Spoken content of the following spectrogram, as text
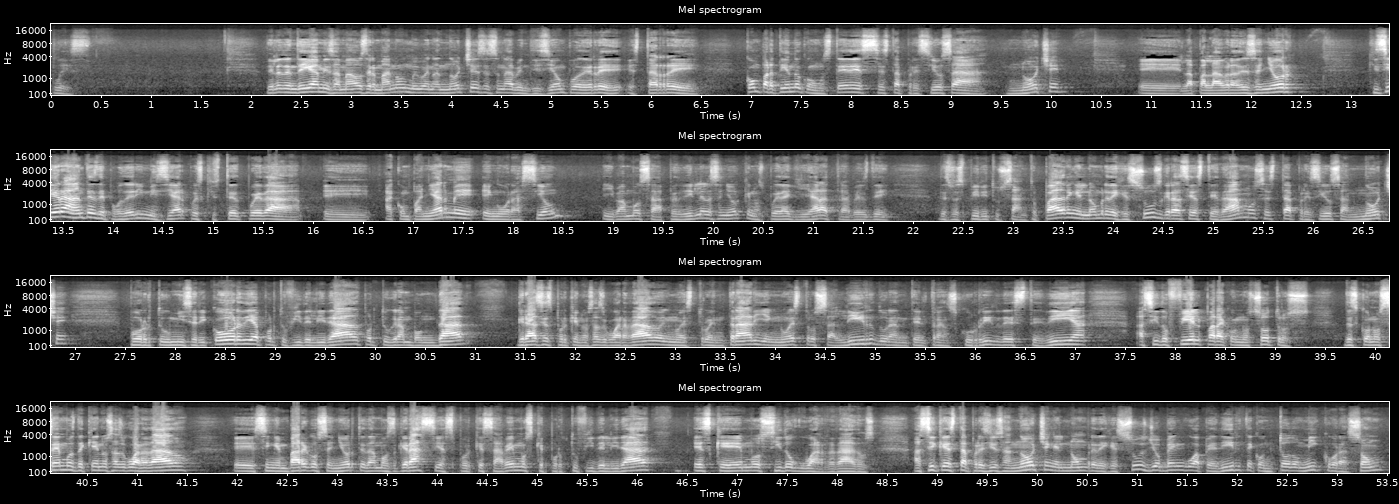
Please. Dios les bendiga, mis amados hermanos. Muy buenas noches. Es una bendición poder eh, estar eh, compartiendo con ustedes esta preciosa noche eh, la palabra del Señor. Quisiera antes de poder iniciar, pues que usted pueda acompañarme en oración y vamos a pedirle al Señor que nos pueda guiar a través de, de su Espíritu Santo. Padre, en el nombre de Jesús, gracias te damos esta preciosa noche por tu misericordia, por tu fidelidad, por tu gran bondad. Gracias porque nos has guardado en nuestro entrar y en nuestro salir durante el transcurrir de este día. Has sido fiel para con nosotros. Desconocemos de qué nos has guardado. Eh, sin embargo, Señor, te damos gracias porque sabemos que por tu fidelidad es que hemos sido guardados. Así que esta preciosa noche, en el nombre de Jesús, yo vengo a pedirte con todo mi corazón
